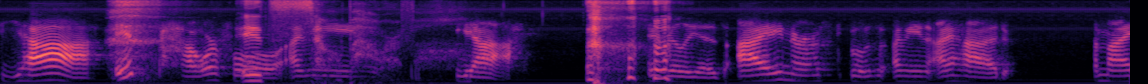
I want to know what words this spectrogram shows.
Yeah. It's powerful. it's I so mean, powerful. Yeah, it really is. I nursed both. I mean, I had my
